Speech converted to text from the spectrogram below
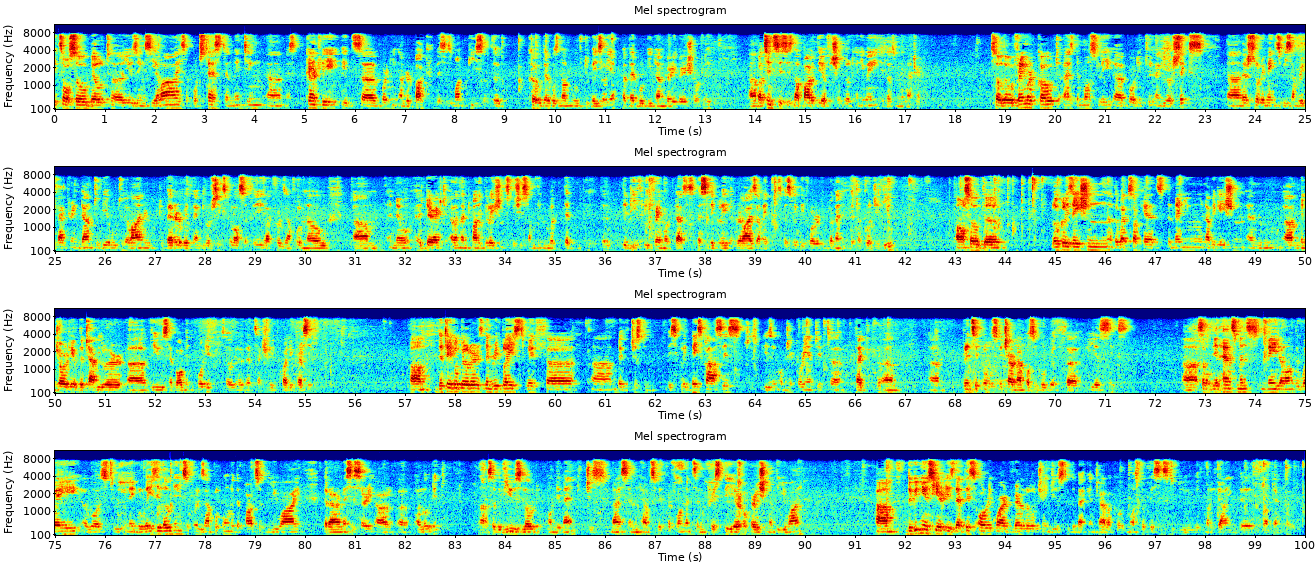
it's also built uh, using CLI, supports test and linting. Um, currently, it's uh, working under Buck. This is one piece of the code that was not moved to Bazel yet, but that will be done very, very shortly. Uh, but since this is not part of the official build anyway, it doesn't really matter. So the framework code has been mostly uh, ported to Angular 6. Uh, there still remains to be some refactoring done to be able to align to better with Angular 6 philosophy, like for example, no um, no uh, direct element manipulations, which is something what, that the, the D3 framework does specifically and relies on it specifically for implementing the topology view. Also, the localization, the WebSockets, the menu navigation, and uh, majority of the tabular uh, views have all been ported. So that's actually quite impressive. Um, the table builder has been replaced with uh, um, with just basically base classes, just using object-oriented uh, type um, um, principles, which are now possible with uh, ES6. Uh, some of the enhancements made along the way uh, was to enable lazy loading. So, for example, only the parts of the UI that are necessary are, uh, are loaded. Uh, so the views load on demand, which is nice and helps with performance and crispier operation of the UI. Um, the good news here is that this all required very little changes to the backend Java code. Most of this is to do with modifying the front-end code.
